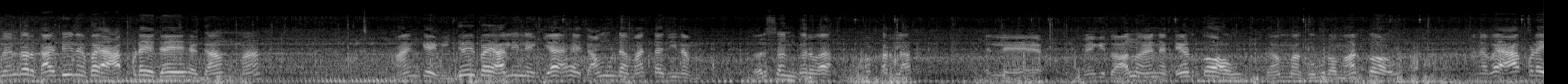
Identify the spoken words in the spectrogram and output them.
સ્પ્લેન્ડર કાઢીને ભાઈ આપણે જઈએ છે ગામમાં. કારણ કે વિજયભાઈ હાલીને ગયા છે ચામુંડા માતાજીના દર્શન કરવા પખરલા એટલે મેં કીધું, હાલો, એને તેડતો આવું, ગામમાં ઘૂમરો મારતો આવું. અને ભાઈ આપણે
